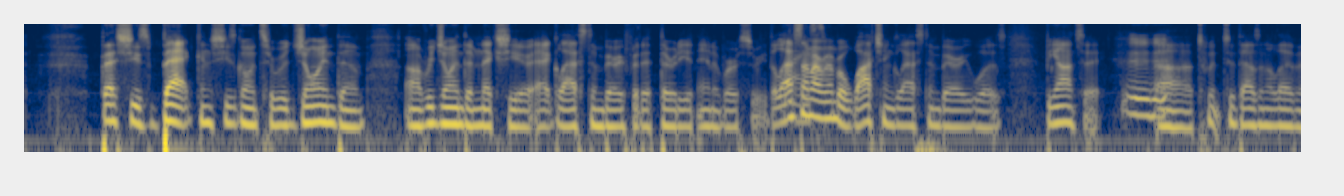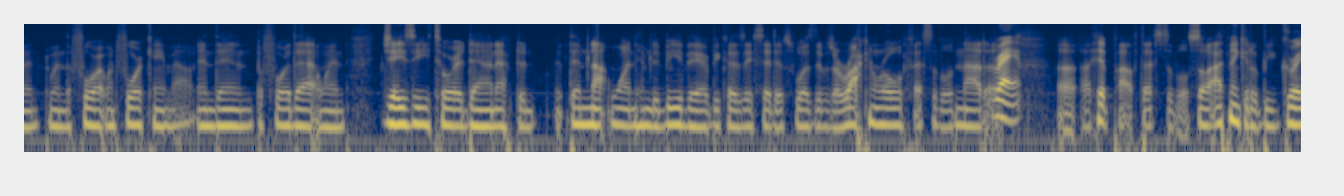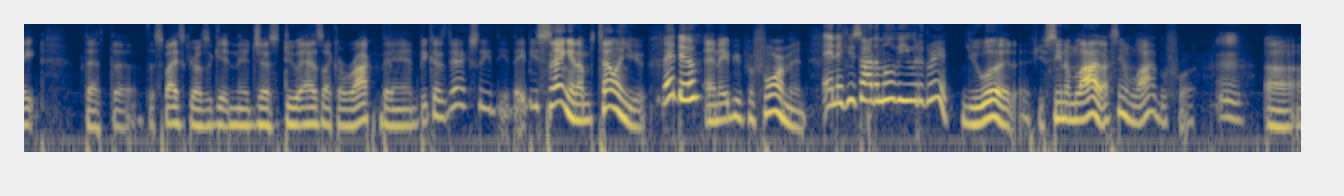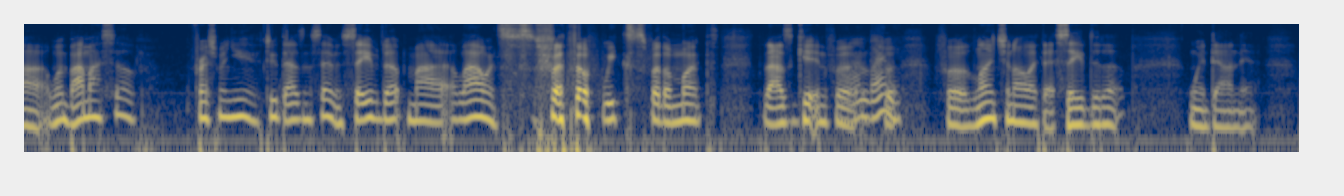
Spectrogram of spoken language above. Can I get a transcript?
that she's back and she's going to rejoin them, uh, rejoin them next year at Glastonbury for their 30th anniversary. The last time I remember watching Glastonbury was Beyonce, Mhm. uh, tw- 2011 when the four when four came out, and then before that when Jay Z tore it down after them not wanting him to be there because they said this was it was a rock and roll festival, not a Right. a, a hip hop festival. So I think it'll be great that the the Spice Girls are getting their just due as like a rock band because they actually they be singing. I'm telling you, They do. and they be performing. And if you saw the movie, you would agree. You would if you've seen them live. I've seen them live before. Mm. Uh, uh, went by myself freshman year, 2007. Saved up my allowance for the weeks for the months that I was getting for I don't blame for, for lunch and all like that. Saved it up. Went down there.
